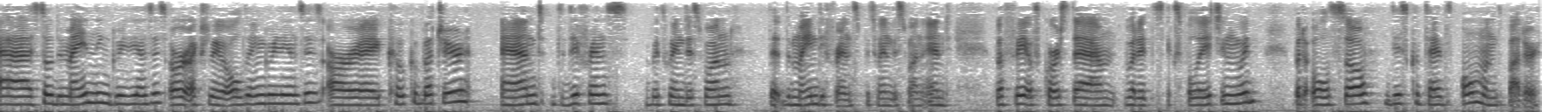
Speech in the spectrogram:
Uh, so the main ingredients, or actually all the ingredients, are uh, cocoa butter, and the difference between this one, the, the main difference between this one and Buffy, of course, the um, what it's exfoliating with, but also this contains almond butter,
